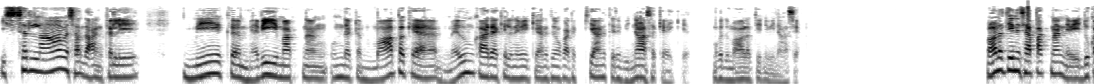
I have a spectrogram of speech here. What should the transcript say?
ඉස්සල්ලාම සඳහන් කළේ මේක මැවීමක් නම් උන්දට මාපකය මැවුම් කාර්යය කියලා නෙවෙයි කියන තැනකට කියන්න තියෙන විනාශකයයි කියලා. මොකද මාවලා තියෙන විනාශයක්. මාවලා තියෙන සැපක් නන් නෙවෙයි දුකක්.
